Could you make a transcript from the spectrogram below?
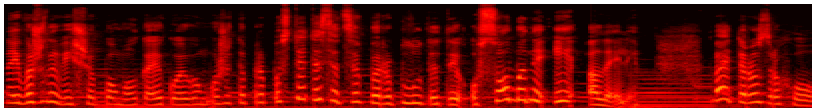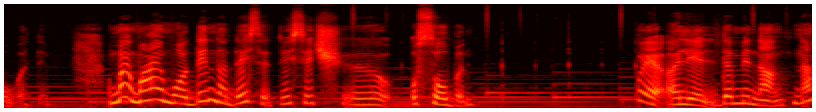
Найважливіша помилка, якої ви можете припуститися, це переплутати особини і алелі. Давайте розраховувати. Ми маємо 1 на 10 тисяч е, особин. P-алель домінантна,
